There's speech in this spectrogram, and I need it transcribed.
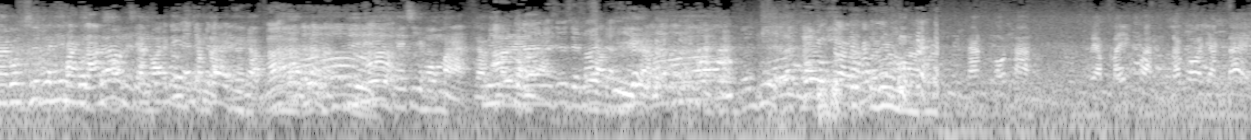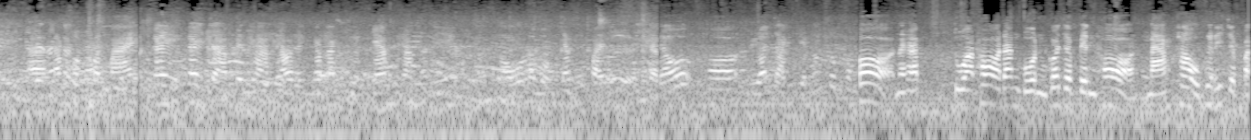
นายผมซื้อกันที่ทางร้านของเสียน้อยก็มีจำหน่ายนะครับที่เคซีโฮมมาร์ทครับครับมีครับการเผาถ่าน แบบไร้ควันแล้วก็ยังได้อ่าน้ำส้มควันไม้ ใกล้ใกล้จะเป็นถ่านแล้วกำลังเกิดแก๊สครับอันนี้เขาระบบแก๊สไฟเออร์นะครับแล้วพอเหลือจากเก็บน้ำส้มก็นะครับ ตัวท่อด้านบนก็จะเป็นท่อน้ำเข้าเพื่อที่จะไป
